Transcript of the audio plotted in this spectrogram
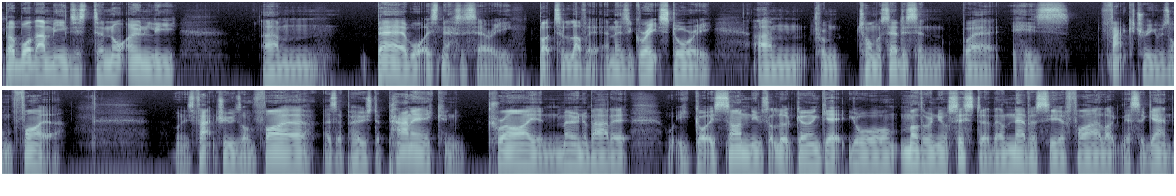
but what that means is to not only um, bear what is necessary, but to love it. And there's a great story um, from Thomas Edison where his factory was on fire. When his factory was on fire, as opposed to panic and cry and moan about it, he got his son. He was like, "Look, go and get your mother and your sister. They'll never see a fire like this again."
